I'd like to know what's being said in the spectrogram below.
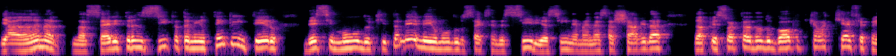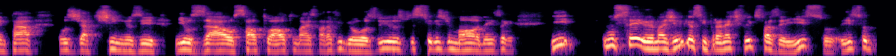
E a Ana, na série, transita também o tempo inteiro desse mundo, que também é meio mundo do Sex and the City, assim, né? Mas nessa chave da, da pessoa que está dando golpe porque ela quer frequentar os jatinhos e, e usar o salto alto mais maravilhoso e os desfiles de moda, isso aqui. E não sei, eu imagino que assim, para a Netflix fazer isso, isso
